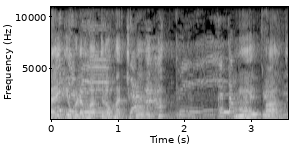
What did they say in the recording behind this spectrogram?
లైక్ ఇవ్వడం మాత్రం మర్చిపోవద్దు. మీ పార్థ.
